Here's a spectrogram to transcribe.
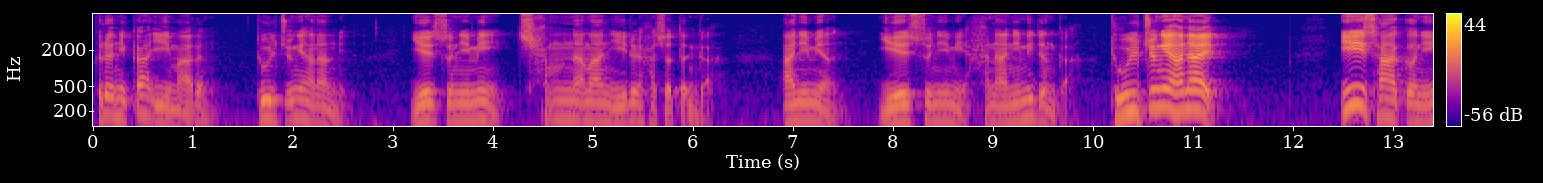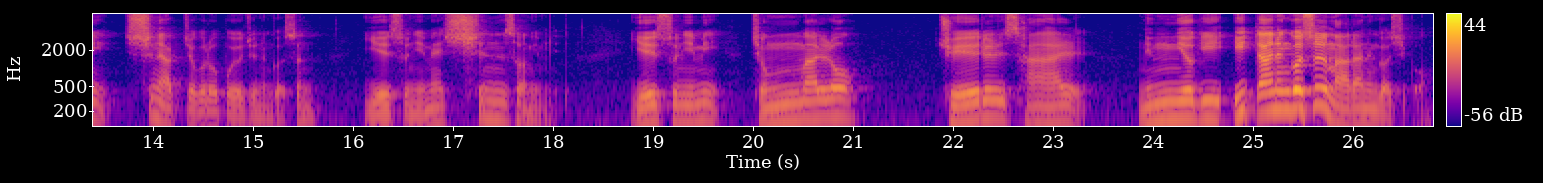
그러니까 이 말은 둘 중에 하나입니다. 예수님이 참남한 일을 하셨던가 아니면 예수님이 하나님이든가 둘 중에 하나의 이 사건이 신학적으로 보여주는 것은 예수님의 신성입니다. 예수님이 정말로 죄를 사할 능력이 있다는 것을 말하는 것이고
